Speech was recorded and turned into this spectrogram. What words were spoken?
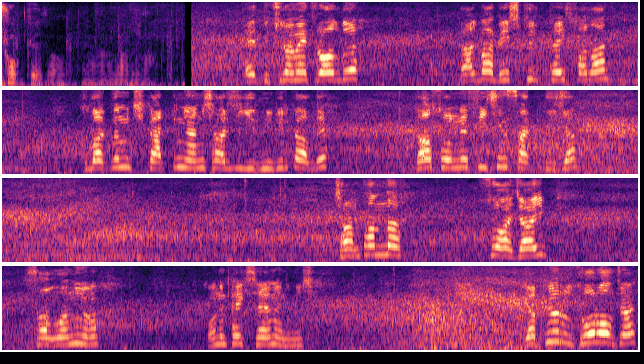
çok kötü oldu ya valla. Evet 1 kilometre oldu. Galiba 5.40 pace falan. Kulaklığımı çıkarttım yani şarjı 21 kaldı. Daha sonrası için saklayacağım. Çantamda su acayip sallanıyor. Onu pek sevmedim hiç. Yapıyoruz zor olacak.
